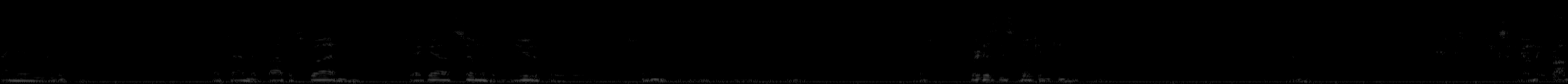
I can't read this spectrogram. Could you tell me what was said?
I'm in my bookshelf. Now time to pop a squat and check out some of the beautiful channels on my giant TV. What? Where does this book and candle from? I don't know. Where's this walking sound coming from?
